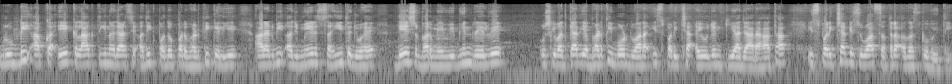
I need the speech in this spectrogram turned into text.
ग्रुप डी आपका एक लाख तीन हज़ार से अधिक पदों पर भर्ती के लिए आर अजमेर सहित जो है देश भर में विभिन्न रेलवे उसके बाद क्या दिया भर्ती बोर्ड द्वारा इस परीक्षा आयोजन किया जा रहा था। इस परीक्षा की शुरुआत सत्रह अगस्त को हुई थी।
